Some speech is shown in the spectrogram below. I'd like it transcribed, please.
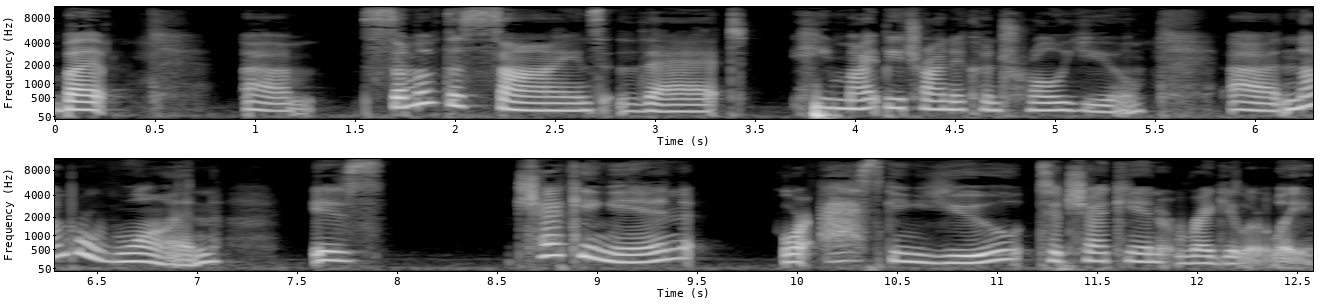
But um, some of the signs that he might be trying to control you uh, number one is checking in or asking you to check in regularly.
